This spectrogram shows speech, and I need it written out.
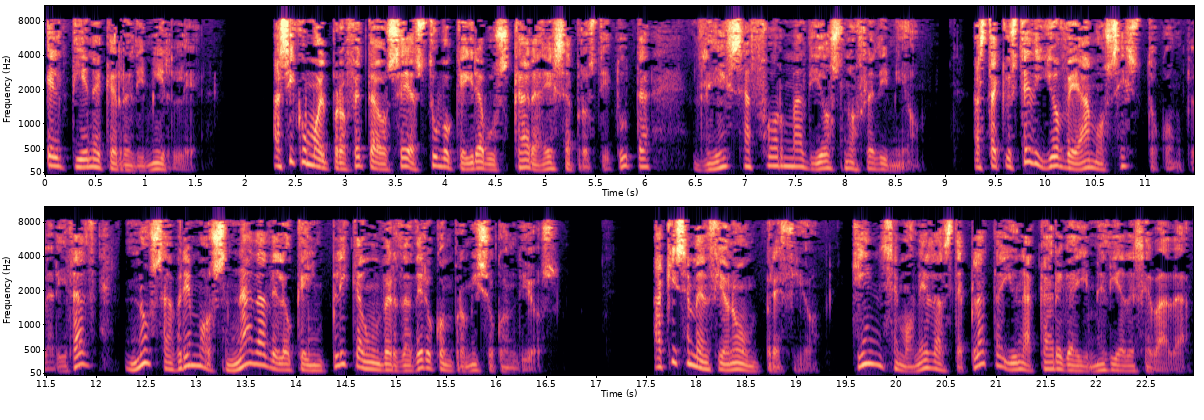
Él tiene que redimirle. Así como el profeta Oseas tuvo que ir a buscar a esa prostituta, de esa forma Dios nos redimió. Hasta que usted y yo veamos esto con claridad, no sabremos nada de lo que implica un verdadero compromiso con Dios. Aquí se mencionó un precio, quince monedas de plata y una carga y media de cebada.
